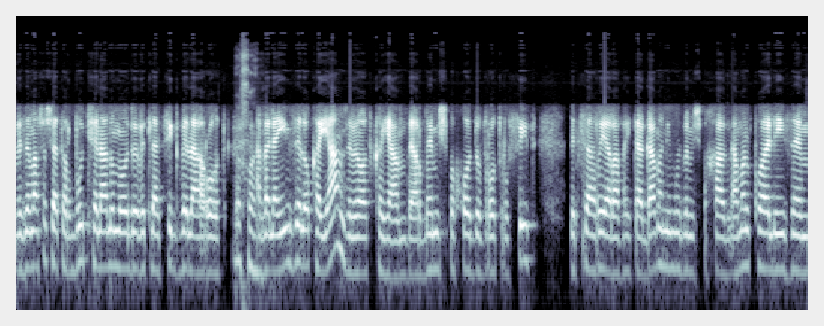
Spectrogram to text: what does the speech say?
וזה משהו שהתרבות שלנו מאוד אוהבת להציג ולהראות. נכון. אבל האם זה לא קיים? זה מאוד קיים. בהרבה משפחות דוברות רוסית, לצערי הרב, הייתה גם אלימות במשפחה, גם אלכוהוליזם.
